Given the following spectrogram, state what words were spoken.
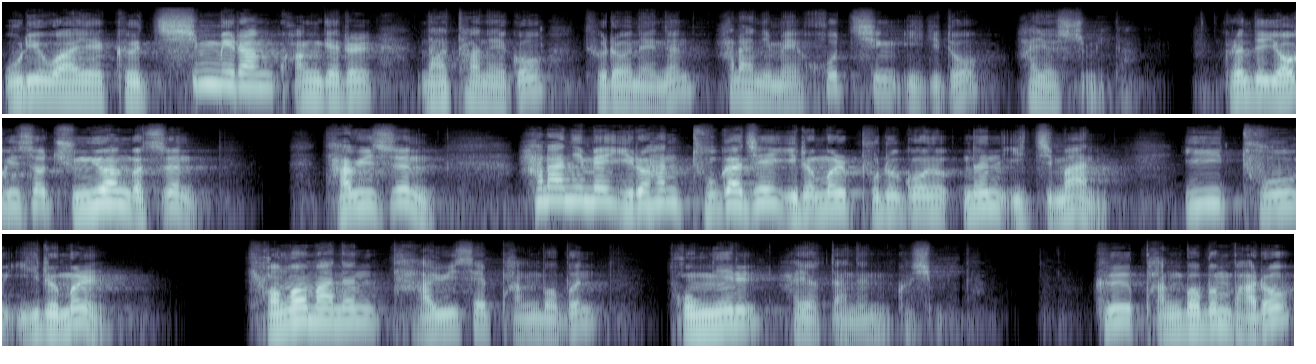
우리와의 그 친밀한 관계를 나타내고 드러내는 하나님의 호칭이기도 하였습니다. 그런데 여기서 중요한 것은 다윗은 하나님의 이러한 두 가지의 이름을 부르고는 있지만 이 두 이름을 경험하는 다윗의 방법은 동일하였다는 것입니다. 그 방법은 바로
